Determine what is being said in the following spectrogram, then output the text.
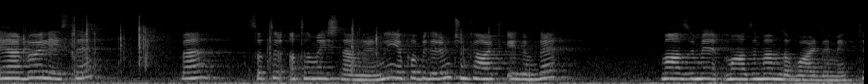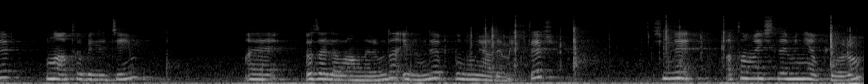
Eğer böyleyse ben satır atama işlemlerini yapabilirim. Çünkü artık elimde malzeme malzemem de var demektir. Bunu atabileceğim e, özel alanlarım da elimde bulunuyor demektir. Şimdi atama işlemini yapıyorum.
